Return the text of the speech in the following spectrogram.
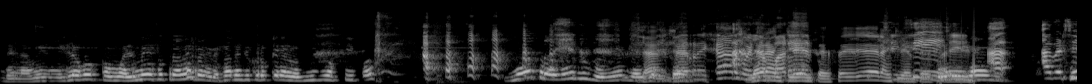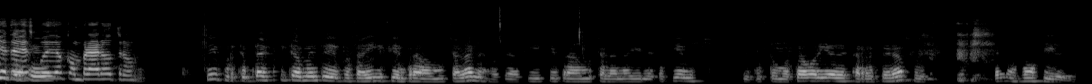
de la misma. Y luego, como el mes otra vez regresaron, yo creo que eran los mismos tipos. y otra vez Ya, recargo en la pared. Clientes, sí, eran clientes. Sí, A, a, ver si ya te habías podido comprar otro. Sí, porque prácticamente pues ahí sí entraba mucha lana, o sea, sí, sí entraba mucha lana ahí en esa tienda. Y pues como estaba orilla de carretera, pues era fácil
